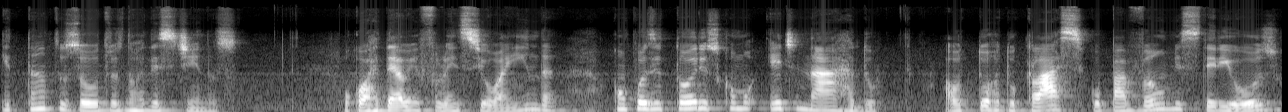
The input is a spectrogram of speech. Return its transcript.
e tantos outros nordestinos. O cordel influenciou ainda compositores como Ednardo, autor do clássico Pavão Misterioso,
